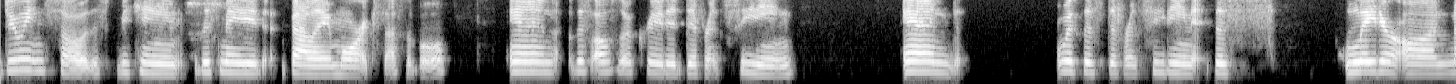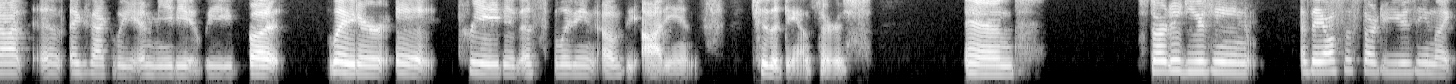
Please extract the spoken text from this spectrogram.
doing so, this became this made ballet more accessible. And this also created different seating. And with this different seating, this later on, not uh, exactly immediately, but later, it created a splitting of the audience to the dancers and started using they also started using like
